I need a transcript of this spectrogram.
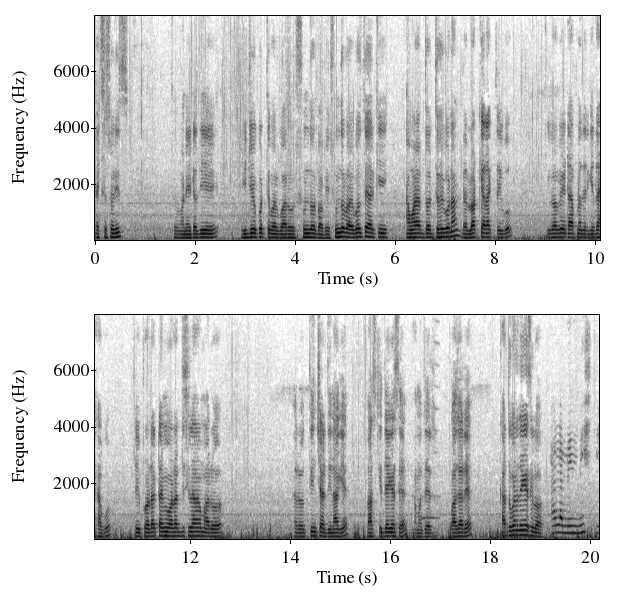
অ্যাক্সেসরিজ তো মানে এটা দিয়ে ভিডিও করতে পারব আরও সুন্দরভাবে। সুন্দরভাবে বলতে আর কি, আমার আর ধরতে হইব না, এটা লটকে রাখতে হইব। কীভাবে এটা আপনাদেরকে দেখাবো? তো এই প্রোডাক্টটা আমি অর্ডার দিছিলাম আরও আরও তিন চার দিন আগে। আজকে দিয়ে গেছে আমাদের বাজারে। কার দোকানে মিষ্টি।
